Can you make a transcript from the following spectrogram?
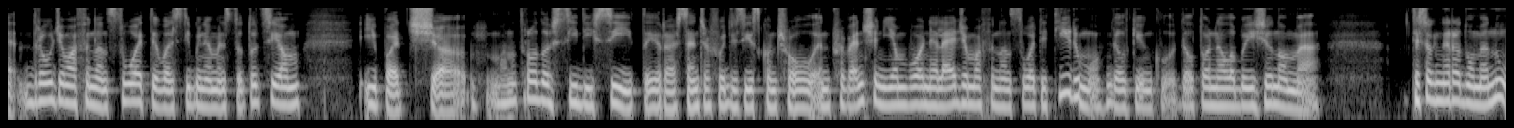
ne, draudžiama finansuoti valstybinėm institucijom, ypač, man atrodo, CDC, tai yra Center for Disease Control and Prevention, jiem buvo neleidžiama finansuoti tyrimų dėl ginklų, dėl to nelabai žinome, tiesiog nėra duomenų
